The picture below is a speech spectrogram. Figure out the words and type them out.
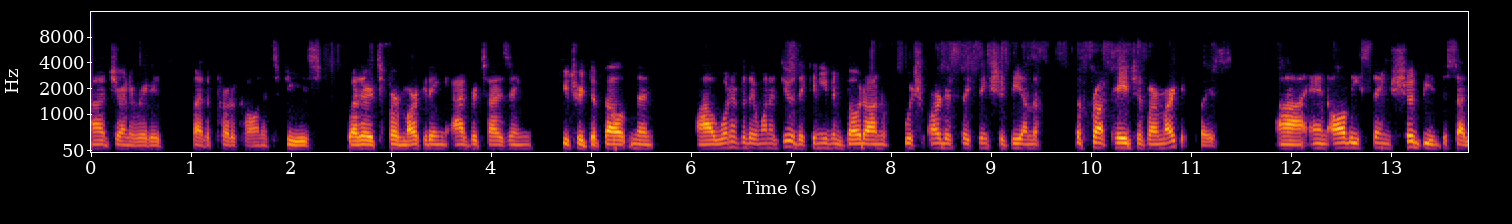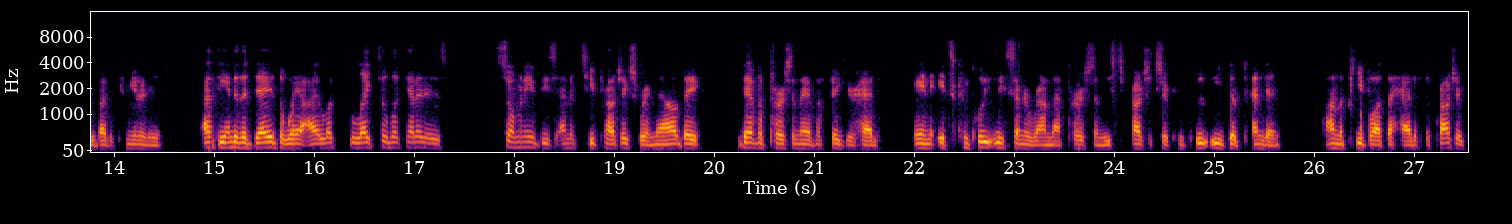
uh, generated by the protocol and its fees, whether it's for marketing, advertising, future development, uh, whatever they want to do. They can even vote on which artists they think should be on the, the front page of our marketplace. Uh, and all these things should be decided by the community at the end of the day, the way I look like to look at it is so many of these NFT projects right now, they they have a person, they have a figurehead, and it's completely centered around that person. These projects are completely dependent on the people at the head of the project.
